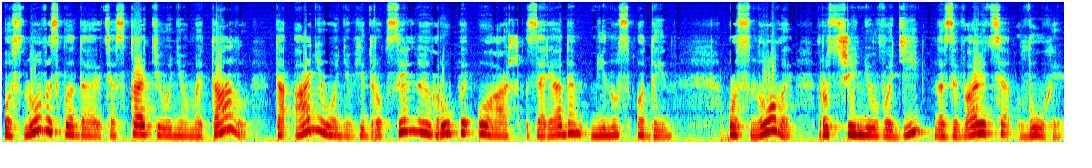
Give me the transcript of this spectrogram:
Основи складаються з катіонів металу та аніонів гідроксильної групи OH з зарядом мінус 1. Основи, розчинні у воді, називаються луги.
